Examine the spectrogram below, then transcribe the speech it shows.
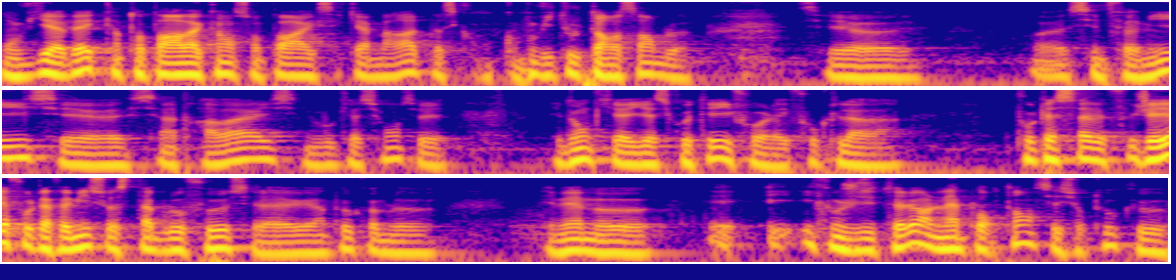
on vit avec. Quand on part en vacances, on part avec ses camarades parce qu'on vit tout le temps ensemble. C'est c'est une famille, c'est un travail, c'est une vocation. C'est et donc, il y, a ce côté, il faut, il faut que la, faut que la, faut que la famille soit stable au feu. C'est un peu comme le, et même, euh, et, comme je disais tout à l'heure, l'important, c'est surtout que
